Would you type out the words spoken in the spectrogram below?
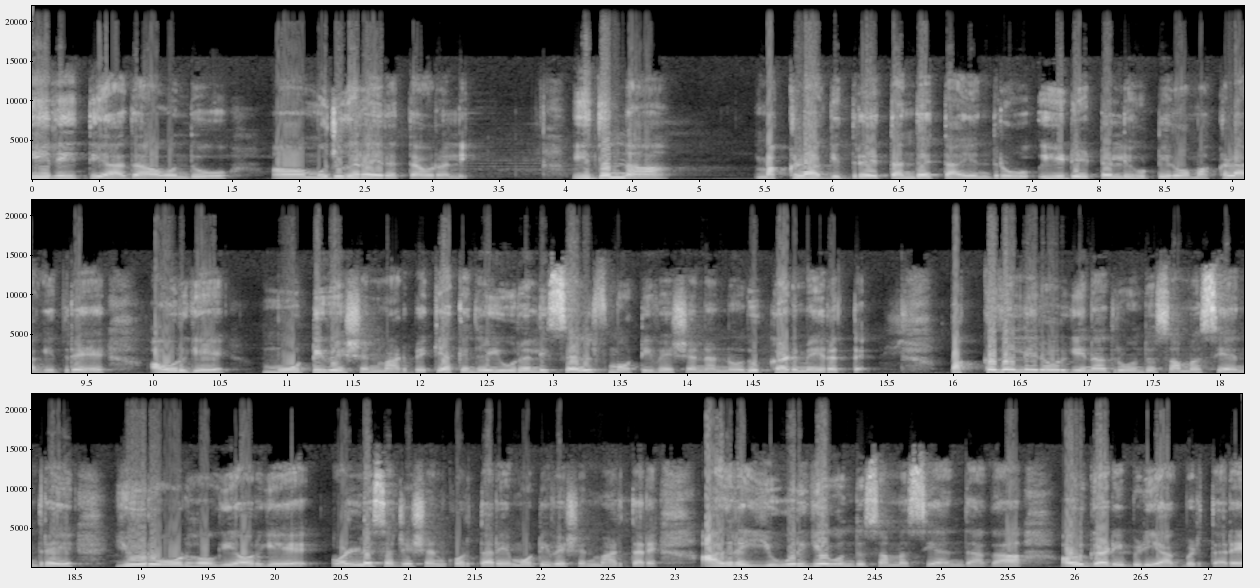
ಈ ರೀತಿಯಾದ ಒಂದು ಮುಜುಗರ ಇರುತ್ತೆ ಅವರಲ್ಲಿ. ಇದನ್ನು ಮಕ್ಕಳಾಗಿದ್ದರೆ ತಂದೆ ತಾಯಂದರು ಈ ಡೇಟಲ್ಲಿ ಹುಟ್ಟಿರೋ ಮಕ್ಕಳಾಗಿದ್ದರೆ ಅವ್ರಿಗೆ ಮೋಟಿವೇಶನ್ ಮಾಡಬೇಕು. ಯಾಕೆಂದರೆ ಇವರಲ್ಲಿ ಸೆಲ್ಫ್ ಮೋಟಿವೇಶನ್ ಅನ್ನೋದು ಕಡಿಮೆ ಇರುತ್ತೆ. ಪಕ್ಕದಲ್ಲಿರೋರ್ಗೆ ಏನಾದರೂ ಒಂದು ಸಮಸ್ಯೆ ಅಂದರೆ ಇವರು ಓಡಿ ಹೋಗಿ ಅವ್ರಿಗೆ ಒಳ್ಳೆ ಸಜೆಷನ್ ಕೊಡ್ತಾರೆ ಮೋಟಿವೇಶನ್ ಮಾಡ್ತಾರೆ. ಆದರೆ ಇವರಿಗೆ ಒಂದು ಸಮಸ್ಯೆ ಅಂದಾಗ ಅವ್ರು ಗಡಿಬಿಡಿ ಆಗಿಬಿಡ್ತಾರೆ.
